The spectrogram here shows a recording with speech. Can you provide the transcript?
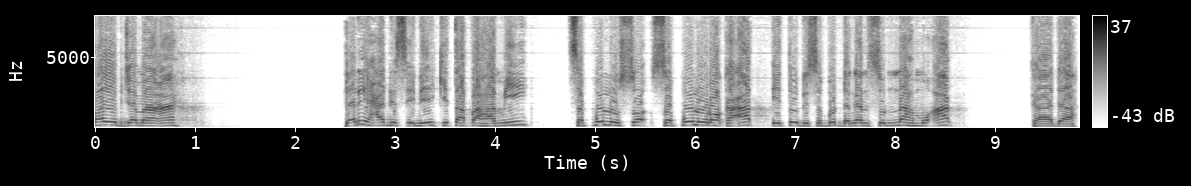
Tayyib jamaah. Dari hadis ini kita pahami 10 10 rakaat itu disebut dengan sunnah muakkadah.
